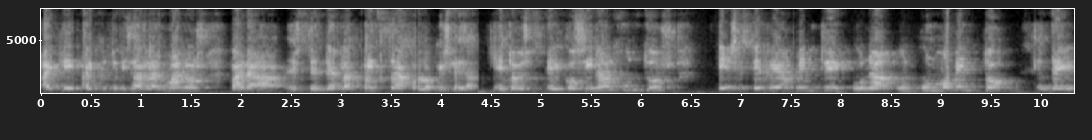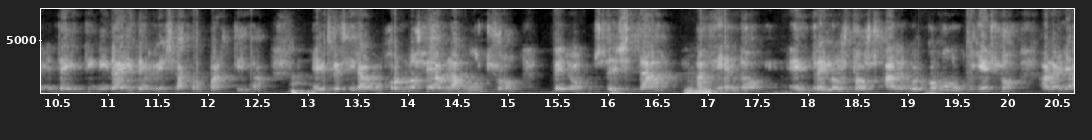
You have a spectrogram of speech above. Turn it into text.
Hay que, hay que utilizar las manos para extender la pizza o lo que sea. Entonces, el cocinar juntos es, es realmente una, un, un momento de, de, intimidad y de risa compartida. Es decir, a lo mejor no se habla mucho, pero se está haciendo entre los dos algo en común. Y eso, ahora ya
